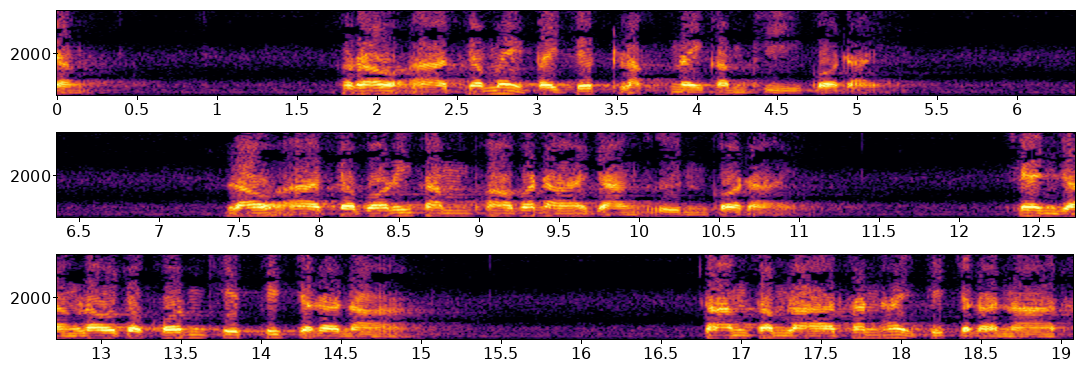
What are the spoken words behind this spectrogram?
จัง เราอาจจะไม่ไปยึดหลักในคำพีก็ได้ เราอาจจะบริกรรมภาวนาอย่างอื่นก็ได้ เช่นอย่างเราจะค้นคิดพิจารณา ตามตำราท่านให้พิจารณาธ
